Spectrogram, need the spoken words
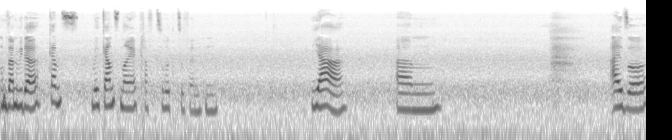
um dann wieder ganz mit ganz neuer Kraft zurückzufinden. Ja, ähm, also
